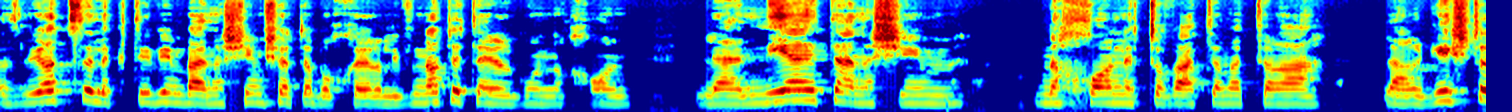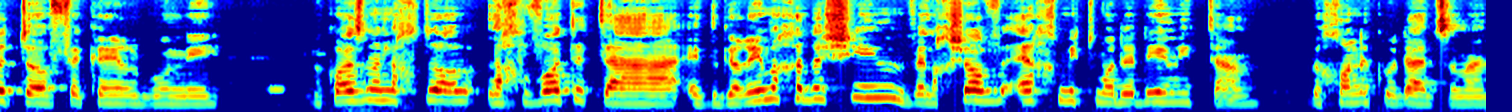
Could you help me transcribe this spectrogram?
אז להיות סלקטיביים באנשים שאתה בוחר, לבנות את הארגון נכון, להניע את האנשים נכון לטובת המטרה, להרגיש את התופק הארגוני וכל הזמן לחוות את האתגרים החדשים ולחשוב איך מתמודדים איתם בכל נקודת זמן.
